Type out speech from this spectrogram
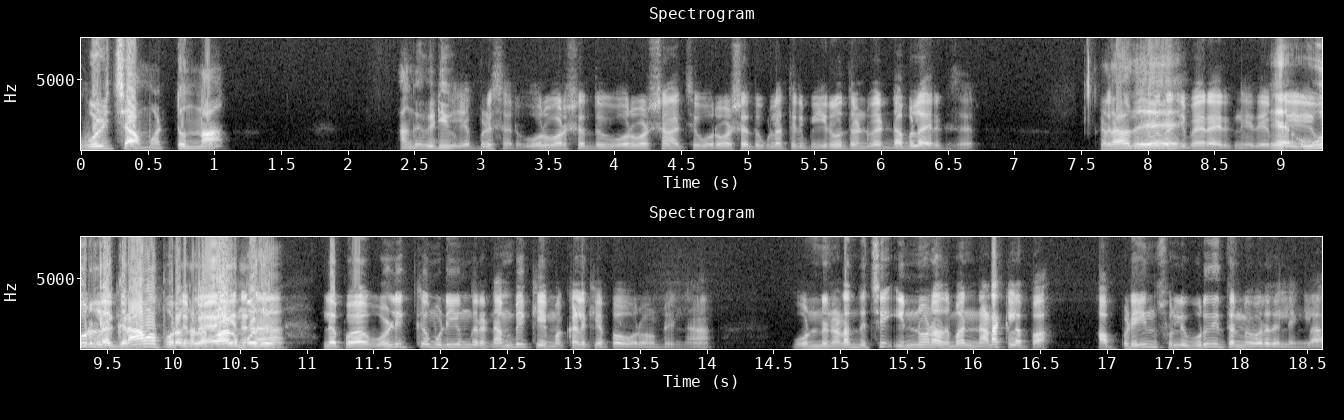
ஒழிச்சா மட்டும்தான் அங்கே வெடி எப்படி சார்? ஒரு வருஷத்துக்கு ஒரு வருஷம் ஆச்சு. ஒரு வருஷத்துக்குள்ள திருப்பி இருபத்தி ரெண்டு பேர் டபுள் ஆயிருக்கு சார். அதாவது, பேர் ஆயிருக்குங்க. இது ஊர்ல கிராமப்புறங்களை பார்க்கும்போது இல்ல இப்ப ஒழிக்க முடியுங்கிற நம்பிக்கை மக்களுக்கு எப்ப வரும் அப்படின்னா ஒண்ணு நடந்துச்சு இன்னொன்னு அது மாதிரி நடக்கலப்பா அப்படின்னு சொல்லி உறுதித்தன்மை வருது இல்லைங்களா?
